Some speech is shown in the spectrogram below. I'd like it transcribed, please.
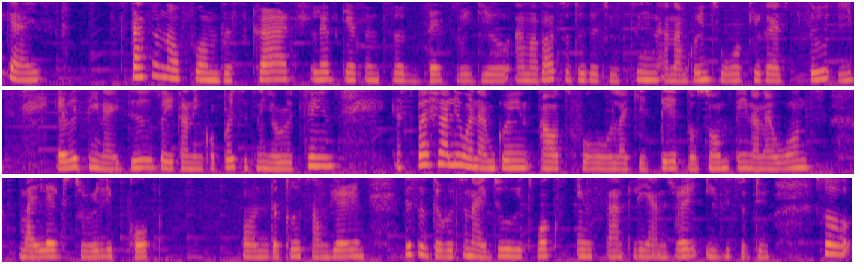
Hey guys, starting off from the scratch, let's get into this video. I'm about to do this routine and I'm going to walk you guys through it, everything I do so you can incorporate it in your routine, especially when I'm going out for like a date or something and I want my legs to really pop on the clothes I'm wearing. This is the routine I do. It works instantly and it's very easy to do. So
